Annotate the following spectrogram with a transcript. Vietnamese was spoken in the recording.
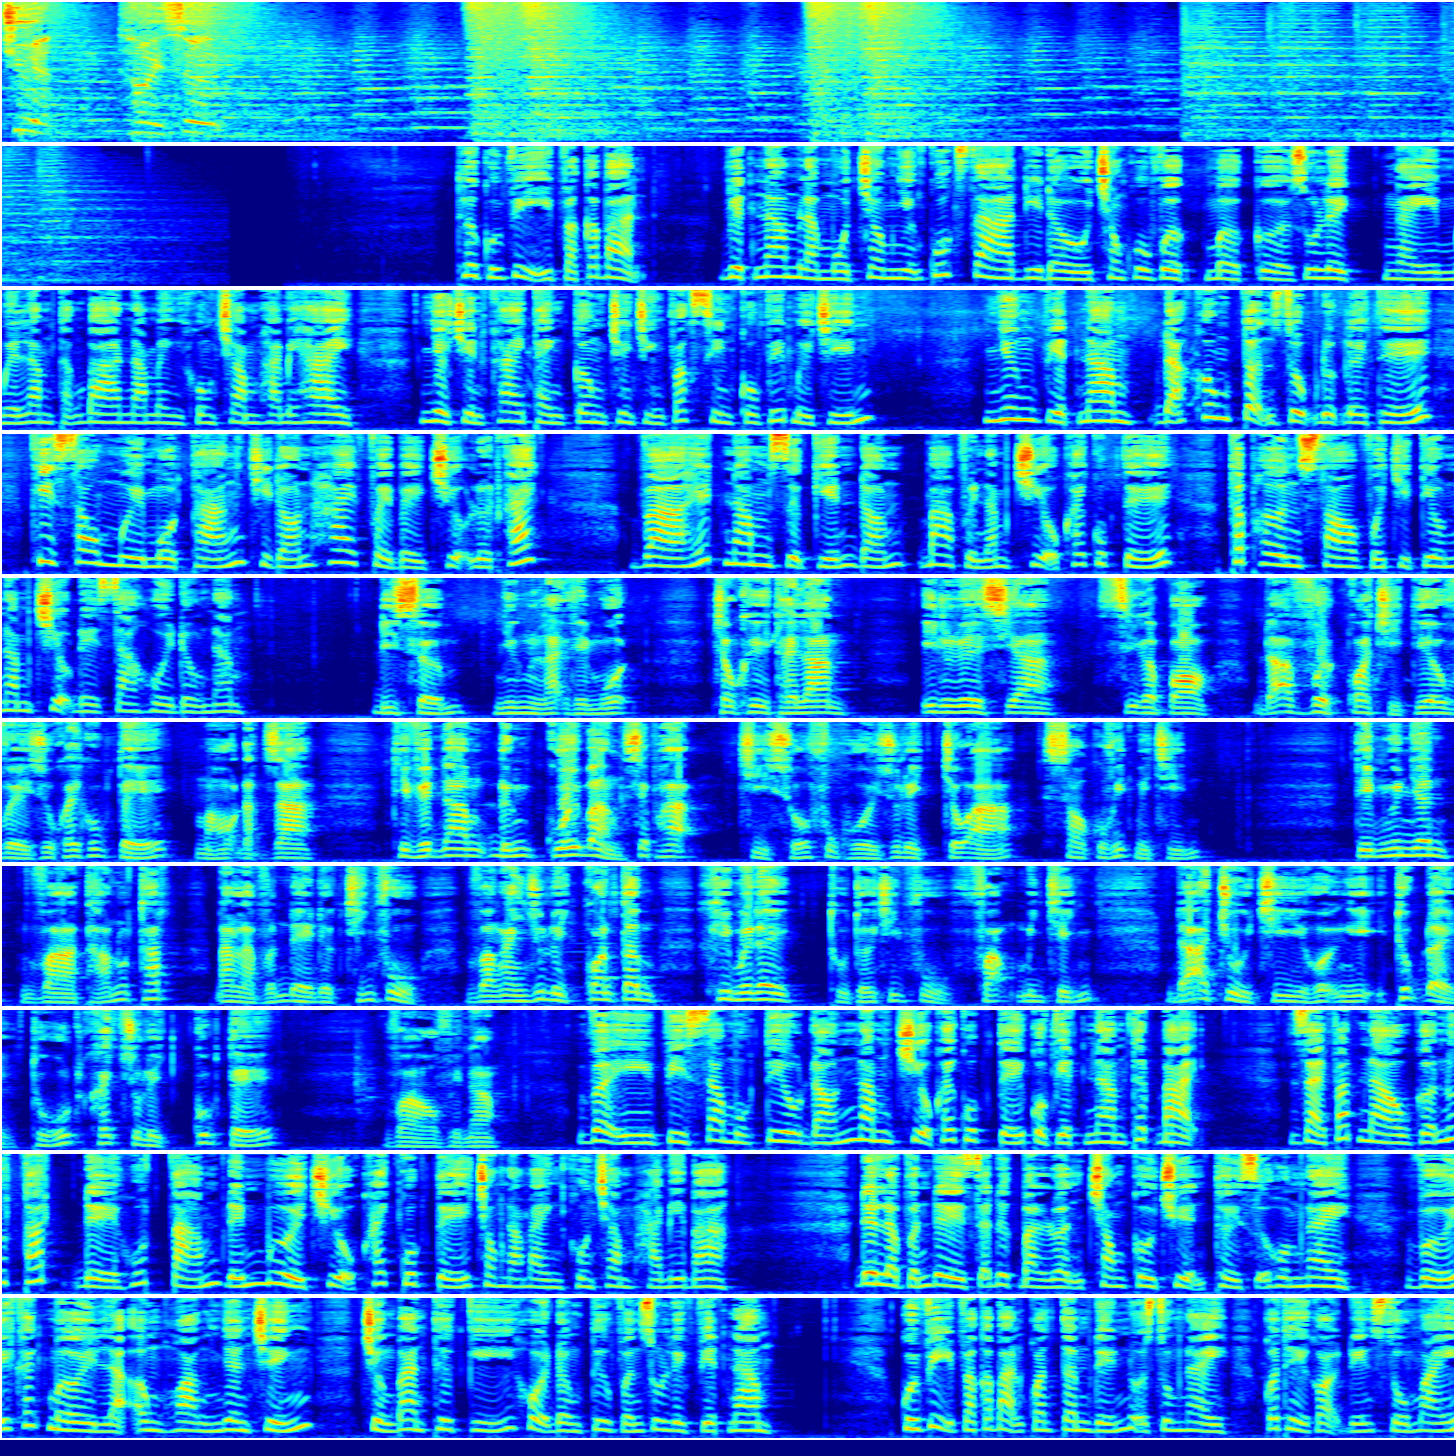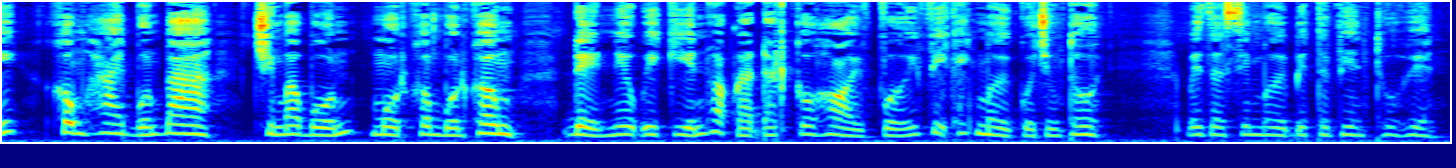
chuyện thời sự Thưa quý vị và các bạn, Việt Nam là một trong những quốc gia đi đầu trong khu vực mở cửa du lịch ngày 15 tháng 3 năm 2022 nhờ triển khai thành công chương trình vaccine COVID-19. Nhưng Việt Nam đã không tận dụng được lợi thế khi sau 11 tháng chỉ đón 2,7 triệu lượt khách và hết năm dự kiến đón 3,5 triệu khách quốc tế, thấp hơn so với chỉ tiêu 5 triệu đề ra hồi đầu năm. Đi sớm nhưng lại về muộn, trong khi Thái Lan, Indonesia, Singapore đã vượt qua chỉ tiêu về du khách quốc tế mà họ đặt ra, thì Việt Nam đứng cuối bảng xếp hạng chỉ số phục hồi du lịch châu Á sau Covid-19. Tìm nguyên nhân và tháo nút thắt đang là vấn đề được chính phủ và ngành du lịch quan tâm khi mới đây Thủ tướng Chính phủ Phạm Minh Chính đã chủ trì hội nghị thúc đẩy thu hút khách du lịch quốc tế vào Việt Nam. Vậy vì sao mục tiêu đón 5 triệu khách quốc tế của Việt Nam thất bại? Giải pháp nào gỡ nút thắt để hút 8 đến 10 triệu khách quốc tế trong năm 2023? Đây là vấn đề sẽ được bàn luận trong câu chuyện thời sự hôm nay với khách mời là ông Hoàng Nhân Chính, trưởng ban thư ký Hội đồng Tư vấn Du lịch Việt Nam. Quý vị và các bạn quan tâm đến nội dung này có thể gọi đến số máy 0243 934 1040 để nêu ý kiến hoặc là đặt câu hỏi với vị khách mời của chúng tôi. Bây giờ xin mời biên tập viên Thu Huyền.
